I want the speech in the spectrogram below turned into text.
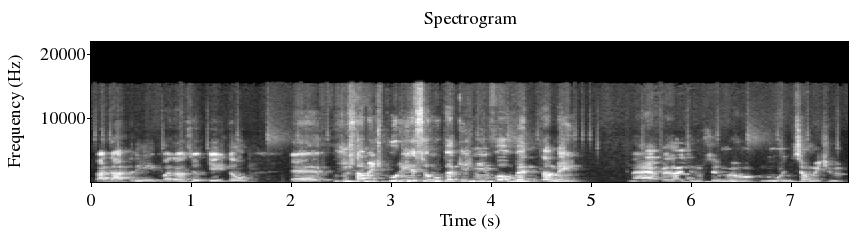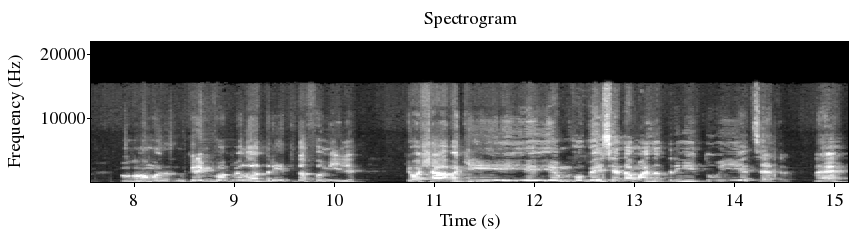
Vai dar atrito, vai dar não sei o quê. Então, é, justamente por isso eu nunca quis me envolver também né? Apesar de não ser meu, no, inicialmente meu, meu ramo, não queria me envolver pelo atrito da família. Que eu achava que eu me envolvesse ia dar mais atrito e etc. Né?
